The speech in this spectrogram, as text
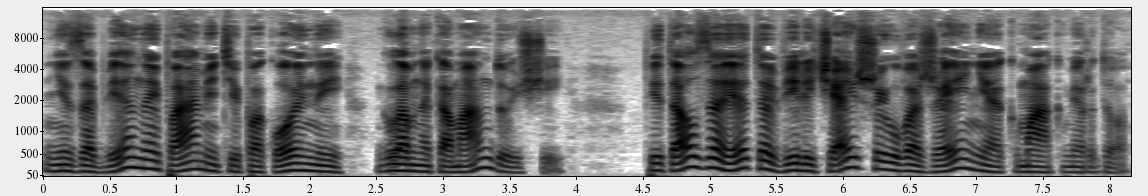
незабвенной памяти покойный главнокомандующий, питал за это величайшее уважение к Макмерду.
